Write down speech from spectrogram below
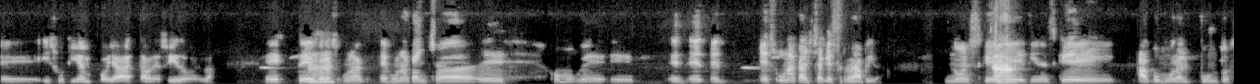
eh, y su tiempo ya establecido, ¿verdad? Este, pero es una, es una cancha eh, como que eh, es, es, es, una cancha que es rápida. No es que tienes que acumular puntos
